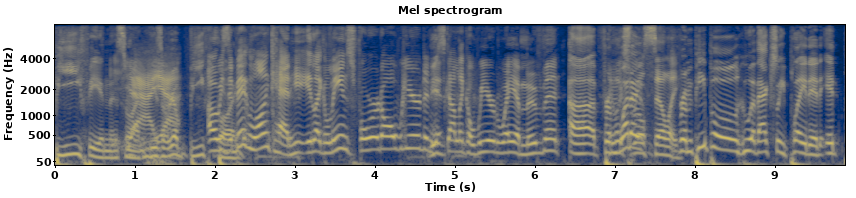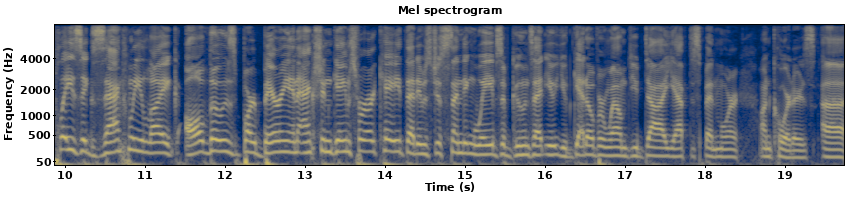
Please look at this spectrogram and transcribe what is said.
beefy in this Yeah, one. He's yeah. a real beef. Oh, he's a big lunkhead. He, he like leans forward all weird, and he's got like a weird way of movement. Uh, from what real I silly. from people who have actually played it, it plays exactly like all those barbarian action games for arcade. That it was just sending waves of goons at you. You'd get overwhelmed. You'd die. You have to spend more on quarters. Uh,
